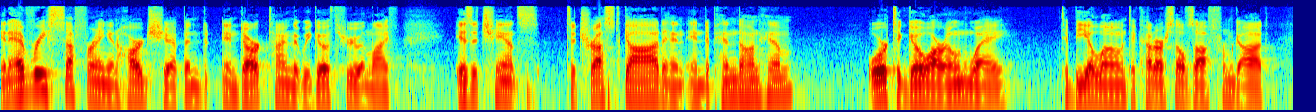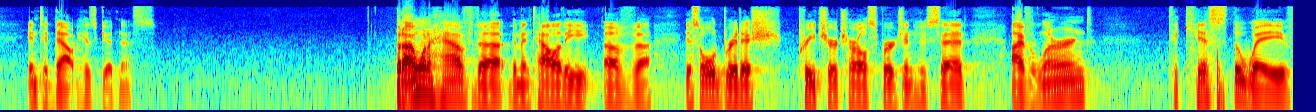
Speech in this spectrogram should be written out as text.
And every suffering and hardship and, and dark time that we go through in life is a chance to trust God and, and depend on Him, or to go our own way, to be alone, to cut ourselves off from God, and to doubt His goodness. But I want to have the, the mentality of uh, this old British preacher, Charles Spurgeon, who said, I've learned to kiss the wave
